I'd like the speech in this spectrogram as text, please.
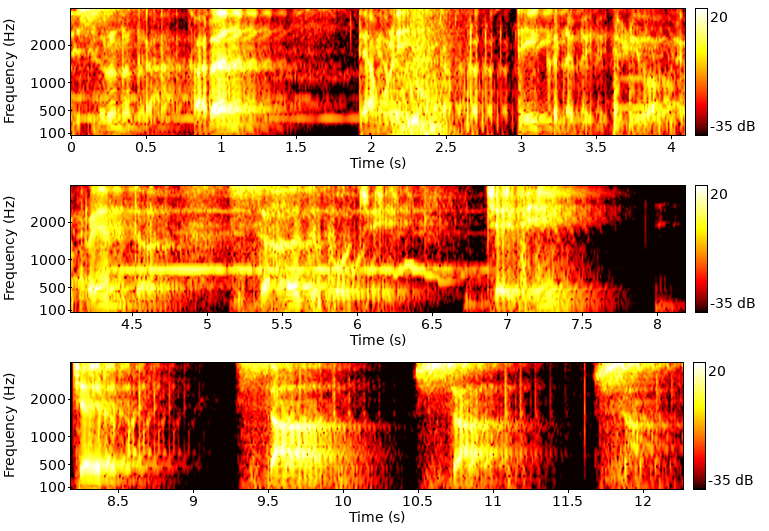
विसरू नका कारण त्यामुळे प्रत्येक नवीन व्हिडिओ आपल्यापर्यंत सहज पोहोचे जय भीम जय रमाई. साधू साधू साधू.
